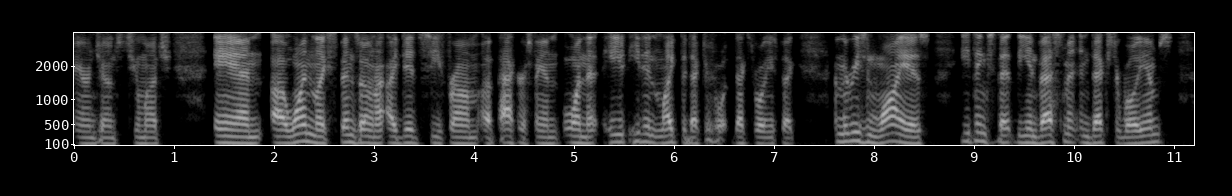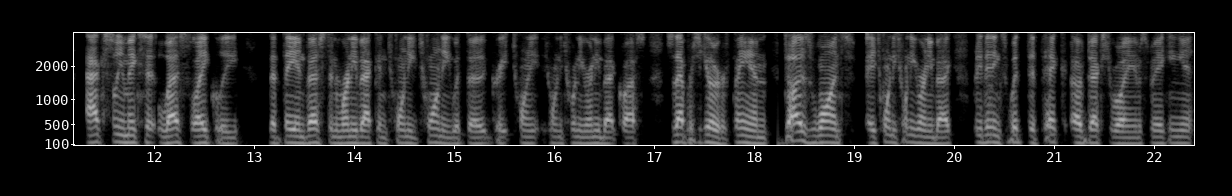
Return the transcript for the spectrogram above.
Aaron Jones too much. And uh, one like spin zone, I, I, did see from a Packers fan one that he he didn't like the Dexter Dexter Williams pick, and the reason why is he thinks that the investment in Dexter Williams actually makes it less likely that they invest in running back in 2020 with the great 20, 2020 running back class. So that particular fan does want a 2020 running back, but he thinks with the pick of Dexter Williams, making it,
